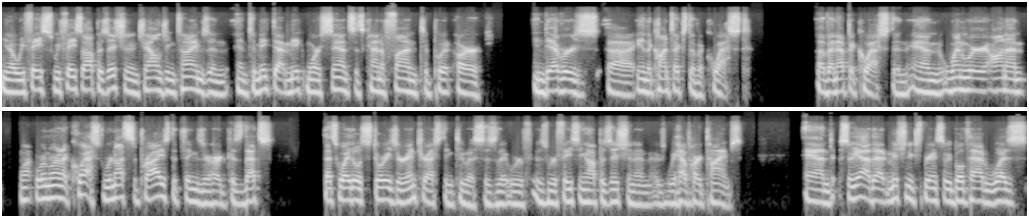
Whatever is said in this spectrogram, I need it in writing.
you know, we face we face opposition and challenging times and and to make that make more sense, it's kind of fun to put our endeavors uh, in the context of a quest, of an epic quest. And and when we're on a when we're on a quest, we're not surprised that things are hard because that's that's why those stories are interesting to us is that we're as we're facing opposition and we have hard times and so yeah that mission experience that we both had was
